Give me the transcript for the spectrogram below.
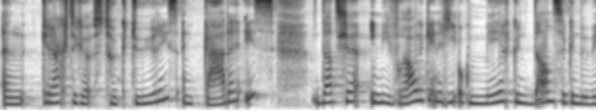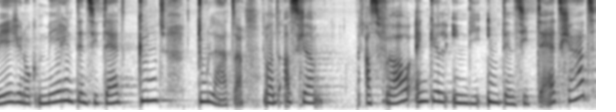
een krachtige structuur is, een kader is, dat je in die vrouwelijke energie ook meer kunt dansen, kunt bewegen, ook meer intensiteit kunt toelaten. Want als je als vrouw enkel in die intensiteit gaat,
